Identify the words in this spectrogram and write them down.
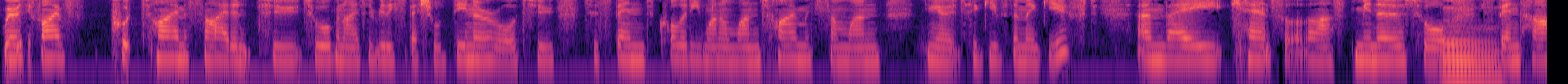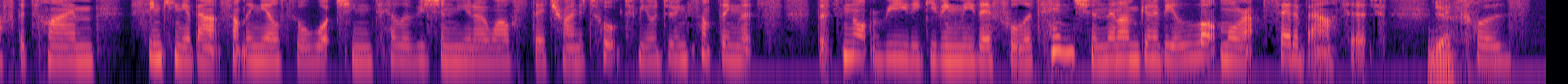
Whereas if I've put time aside and to, to organise a really special dinner or to, to spend quality one-on-one time with someone, you know, to give them a gift and they cancel at the last minute or mm. spend half the time thinking about something else or watching television, you know, whilst they're trying to talk to me or doing something that's, that's not really giving me their full attention, then I'm going to be a lot more upset about it yes. because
